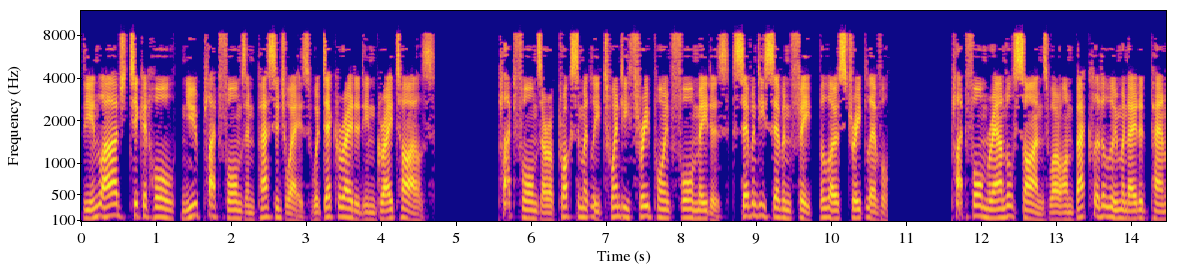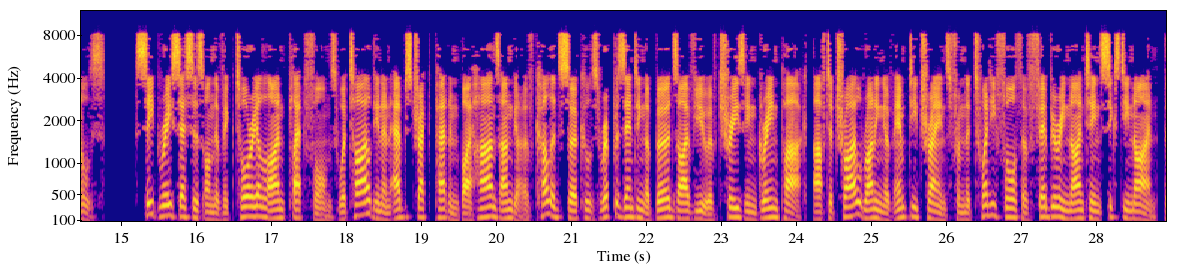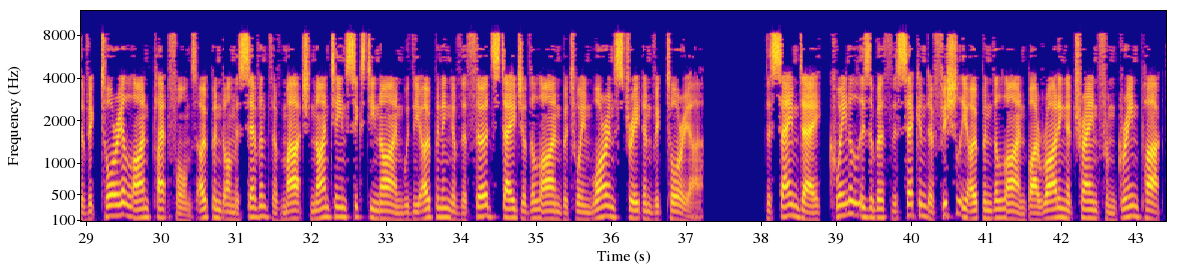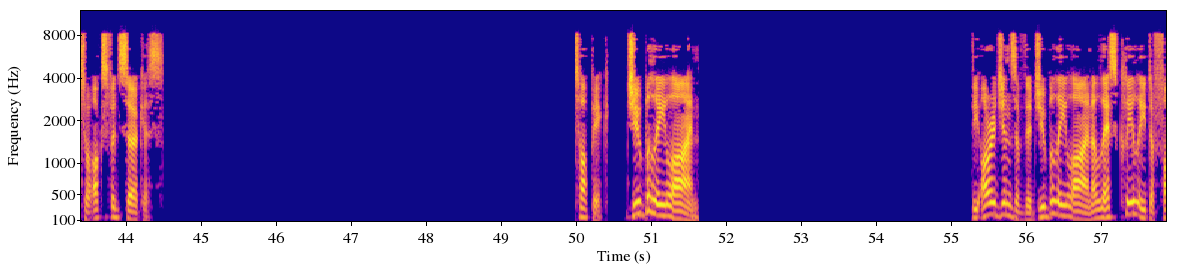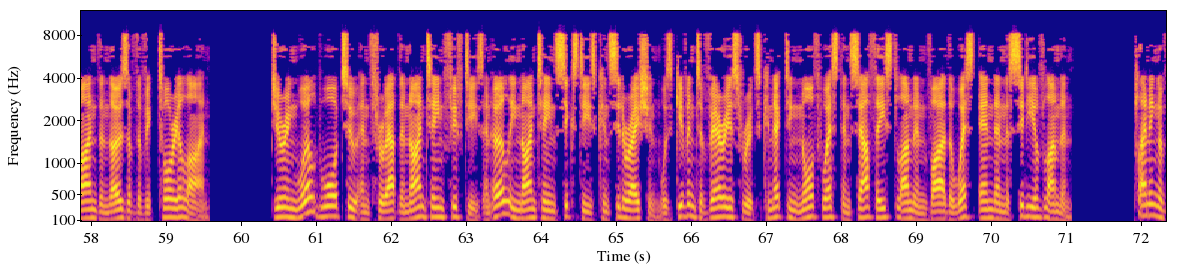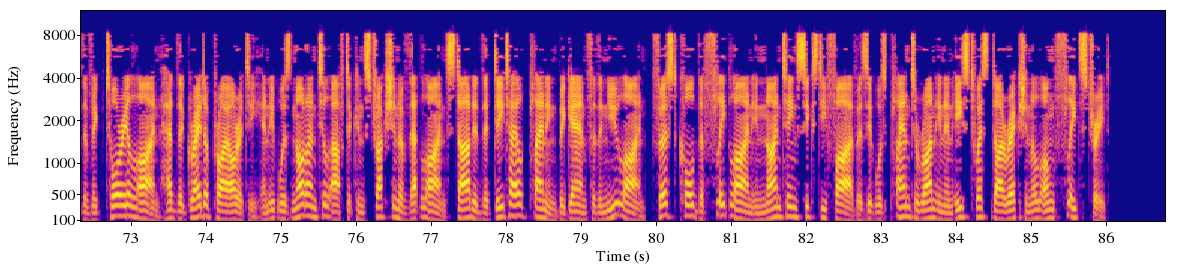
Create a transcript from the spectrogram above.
The enlarged ticket hall, new platforms and passageways were decorated in grey tiles. Platforms are approximately 23.4 metres 77 feet below street level. Platform roundel signs were on backlit illuminated panels. Seat recesses on the Victoria Line platforms were tiled in an abstract pattern by Hans Unger of coloured circles representing a bird's eye view of trees in Green Park. After trial running of empty trains from the 24th of February 1969, the Victoria Line platforms opened on the 7th of March 1969 with the opening of the third stage of the line between Warren Street and Victoria. The same day, Queen Elizabeth II officially opened the line by riding a train from Green Park to Oxford Circus. Jubilee Line The origins of the Jubilee Line are less clearly defined than those of the Victoria Line. During World War II and throughout the 1950s and early 1960s consideration was given to various routes connecting northwest and southeast London via the West End and the City of London. Planning of the Victoria Line had the greater priority and it was not until after construction of that line started that detailed planning began for the new line, first called the Fleet Line in 1965 as it was planned to run in an east-west direction along Fleet Street.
